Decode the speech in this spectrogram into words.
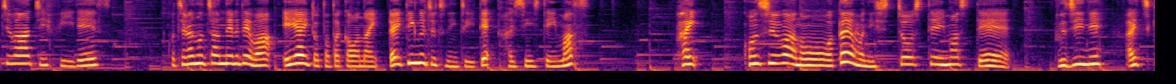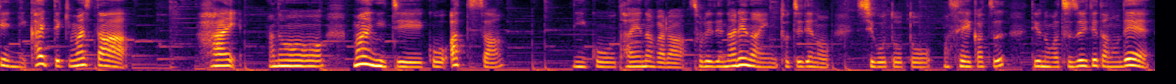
ちは、チッフィーです。こちらのチャンネルでは AI と戦わないライティング術について配信しています。はい、今週はあの和歌山に出張していまして、無事ね愛知県に帰ってきました。はい、あのー毎日こう暑さにこう耐えながらそれで慣れない土地での仕事と、ま、生活っていうのが続いてたので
